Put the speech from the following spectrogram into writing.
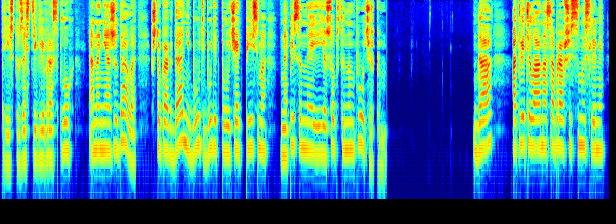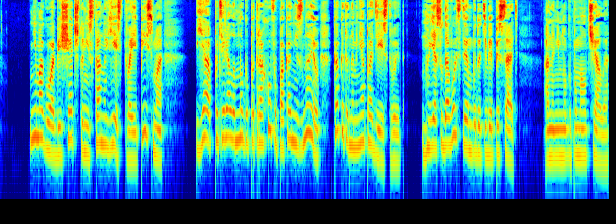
Тристу застигли врасплох. Она не ожидала, что когда-нибудь будет получать письма, написанные ее собственным почерком. «Да», — ответила она, собравшись с мыслями, — «не могу обещать, что не стану есть твои письма», — я потеряла много потрохов и пока не знаю, как это на меня подействует. Но я с удовольствием буду тебе писать». Она немного помолчала.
